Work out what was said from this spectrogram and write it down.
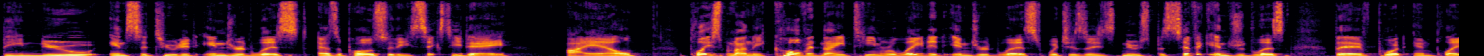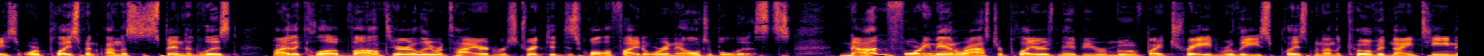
the new instituted injured list as opposed to the 60 day IL, placement on the COVID 19 related injured list, which is a new specific injured list they've put in place, or placement on the suspended list by the club, voluntarily retired, restricted, disqualified, or ineligible lists. Non 40 man roster players may be removed by trade, release, placement on the COVID 19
